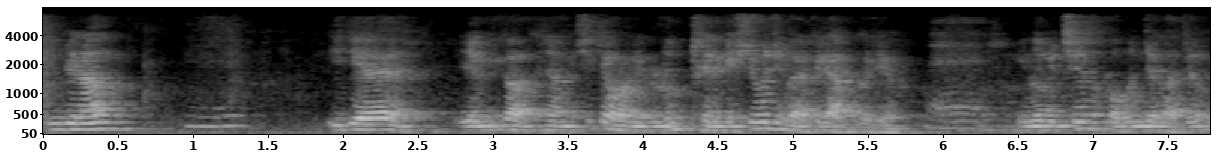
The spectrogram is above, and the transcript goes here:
신비랑 네. 이게 여기가 그냥 쉽게 말하면 루트 이렇게 씌워진 거야 그래 안 그려 네. 이놈이 최소가 언제 가죠?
